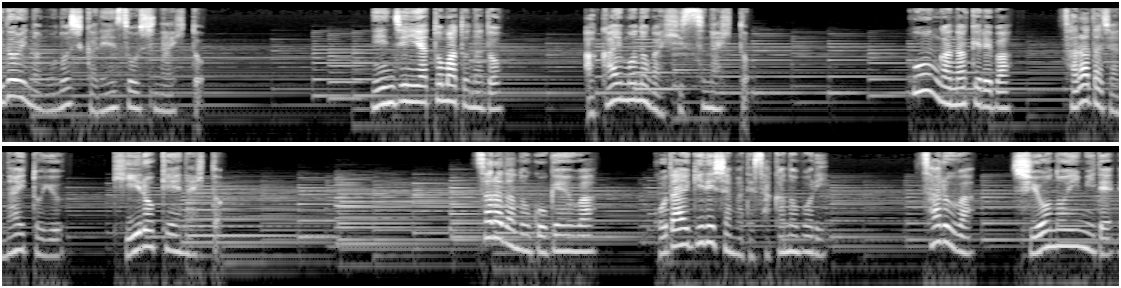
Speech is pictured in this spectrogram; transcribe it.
緑なものしか連想しない人。人参やトマトなど赤いものが必須な人。コーンがなければサラダじゃないという黄色系な人。サラダの語源は古代ギリシャまで遡り、猿は塩の意味で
